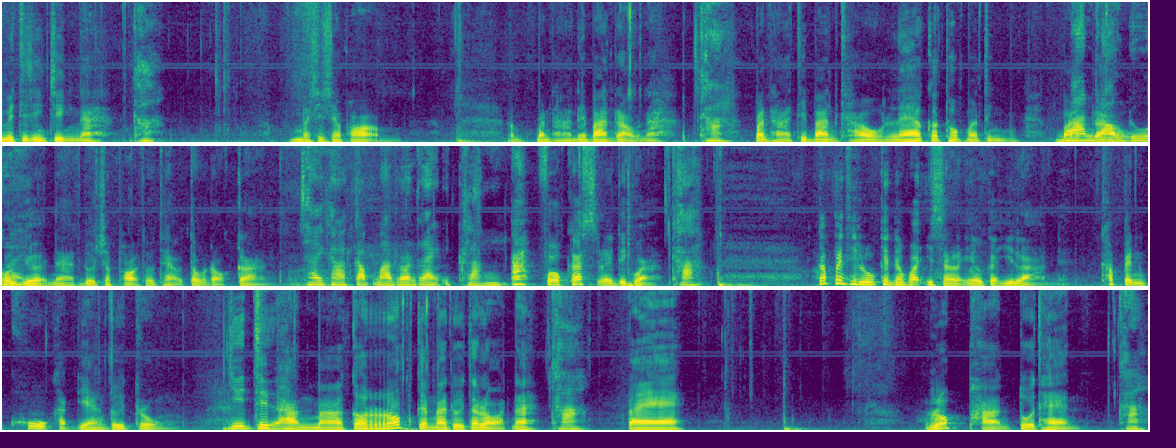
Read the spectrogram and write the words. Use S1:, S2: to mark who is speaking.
S1: ชีวิตที่จริง ๆ นะ
S2: ค่ะ
S1: ไม่ใช่เฉพาะปัญหาในบ้านเรานะ
S2: ค่ะ
S1: ปัญหาที่บ้านเขาแล้วกระทบมาถึงบ้าน
S2: บ้าน
S1: เรา
S2: เราด้วย
S1: ก็เยอะนะ โดยเฉพาะแถวแถวๆตะวันออกกลาง
S2: ใช่ค่ะ กลับมาร้อนแรงอีกครั้ง
S1: อะโฟกัสเลยดีกว่า
S2: ค่ะ
S1: ก็เป็นที่รู้กันนะว่าอิสราเอลกับอิหร่านเนี่ยเขาเป็นคู่ขัดแย้งโดยตรง
S2: ยืด
S1: ที่
S2: เยื้อ
S1: ผ่านมาก็รบกันมาโดยตลอดนะ
S2: ค่ะ
S1: แต่รบผ่านตัวแทน
S2: ค่ะ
